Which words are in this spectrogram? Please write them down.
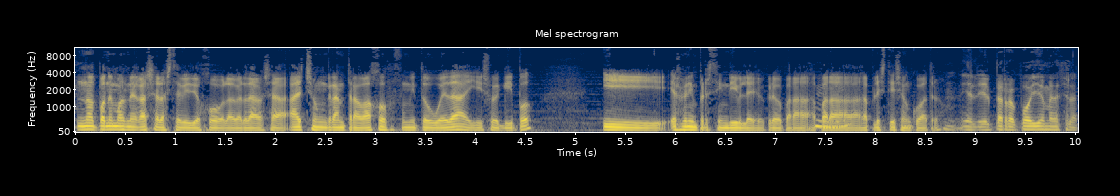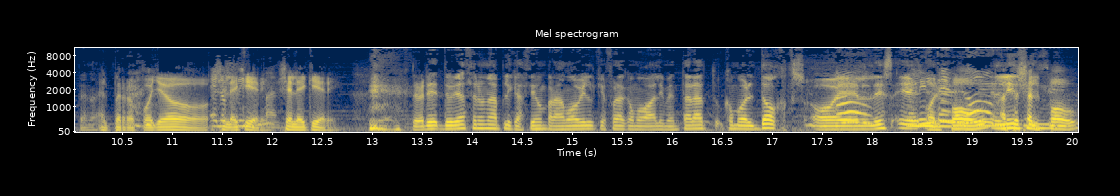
no podemos negárselo a este videojuego, la verdad. O sea, ha hecho un gran trabajo Fumito Ueda y su equipo. Y es un imprescindible, yo creo, para, para la PlayStation 4. Y el, y el perro pollo merece la pena. El perro pollo se le quiere, se le quiere. Debería, debería hacer una aplicación para móvil que fuera como alimentar a tu- como el Dogs o el, el O el Nintendo. Pou, El haces el. Pou.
